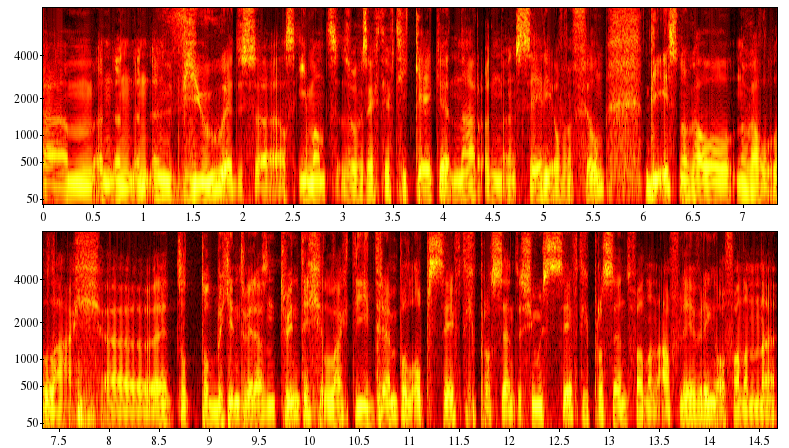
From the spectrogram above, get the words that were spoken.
um, een, een, een view, dus uh, als iemand zogezegd heeft gekeken naar een, een, serie of een film, die is nogal, nogal laag. Uh, tot, tot, begin 2020 lag die drempel op 70%. Dus je moest 70% van een aflevering of van een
